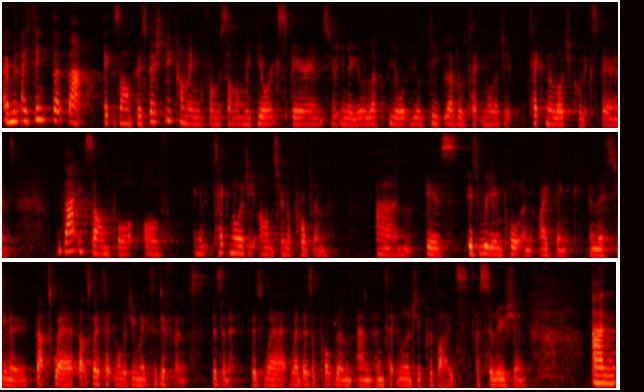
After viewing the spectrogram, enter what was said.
I mean, I think that that example, especially coming from someone with your experience, your, you know, your, your, your deep level of technology, technological experience, that example of you know, technology answering a problem um, is is really important. I think in this, you know, that's where that's where technology makes a difference, isn't it? Is where where there's a problem and and technology provides a solution. And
